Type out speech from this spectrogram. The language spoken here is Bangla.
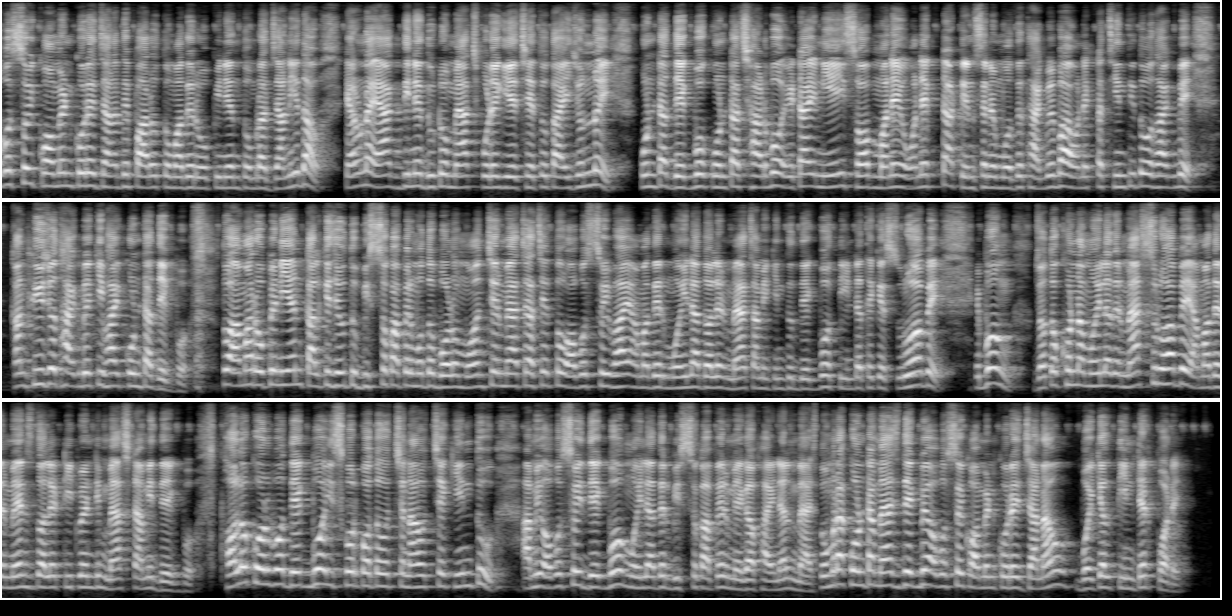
অবশ্যই কমেন্ট করে জানাতে পারো, তোমাদের ওপিনিয়ন তোমরা জানিয়ে দাও। কেননা একদিনে দুটো ম্যাচ পড়ে গিয়েছে, তো তাই জন্যই কোনটা দেখব, কোনটা ছাড়বো, এটাই নিয়েই সব মানে অনেকটা টেনশনের মধ্যে থাকবে বা অনেকটা চিন্তিতও থাকবে। কনফিউজও থাকবে কি ভাই কোনটা দেখব? তো আমার ওপিনিয়ন কালকে যেহেতু বিশ্বকাপের মতো বড় মঞ্চের ম্যাচ আছে, তো অবশ্যই ভাই আমাদের মহিলা দলের ম্যাচ আমি কিন্তু দেখব। তিনটা থেকে শুরু হবে এবং যতক্ষণ না মহিলাদের ম্যাচ শুরু হবে, আমাদের মেন্স দলের টি টোয়েন্টি ম্যাচটা আমি দেখব। ফলো করব, দেখব স্কোর কত হচ্ছে না হচ্ছে, কিন্তু আমি অবশ্যই দেখব মহিলাদের বিশ্বকাপের মেগা ফাইনাল ম্যাচ তোমরা কোনটা ম্যাচ দেখবে, অবশ্যই কমেন্ট করে জানাও বৈকাল তিনটের পরে।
